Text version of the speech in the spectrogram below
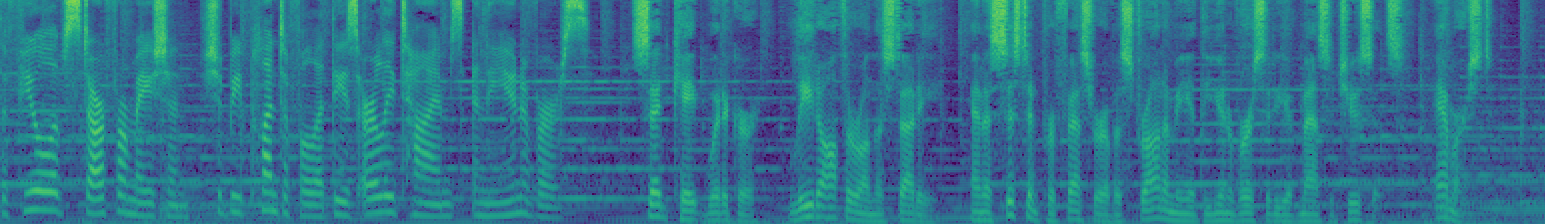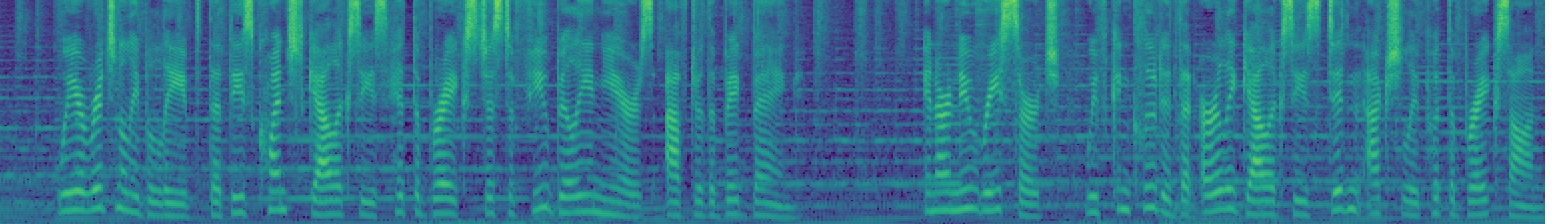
the fuel of star formation, should be plentiful at these early times in the universe. Said Kate Whitaker, lead author on the study, and assistant professor of astronomy at the University of Massachusetts, Amherst. We originally believed that these quenched galaxies hit the brakes just a few billion years after the Big Bang. In our new research, we've concluded that early galaxies didn't actually put the brakes on,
